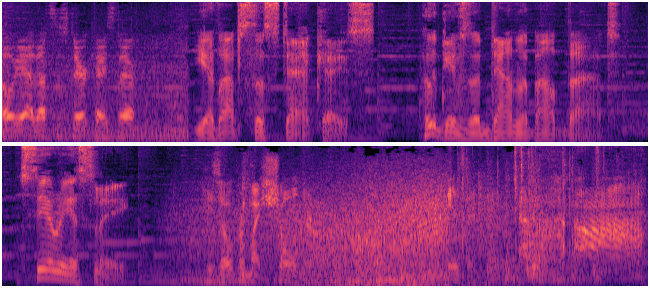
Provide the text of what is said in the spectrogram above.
Oh yeah, that's the staircase there. Yeah, that's the staircase. Who gives a damn about that? Seriously. He's over my shoulder. Is it? Ah!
